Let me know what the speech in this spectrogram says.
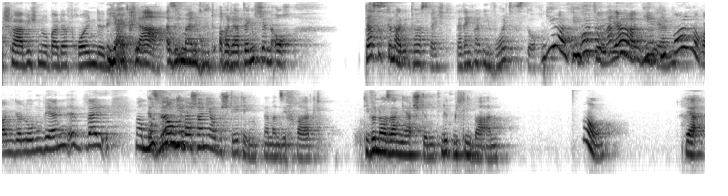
schlafe ich nur bei der Freundin. Ja, klar. Also ich meine, gut, aber da denke ich dann auch, das ist genau, du hast recht. Da denkt man, ihr wollt es doch. Ja, du, doch ja, die, die wollen noch angelogen werden, äh, weil man muss Das würden die wahrscheinlich auch bestätigen, wenn man sie fragt. Die würden auch sagen, ja, stimmt, lüg mich lieber an. Oh. Ja.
